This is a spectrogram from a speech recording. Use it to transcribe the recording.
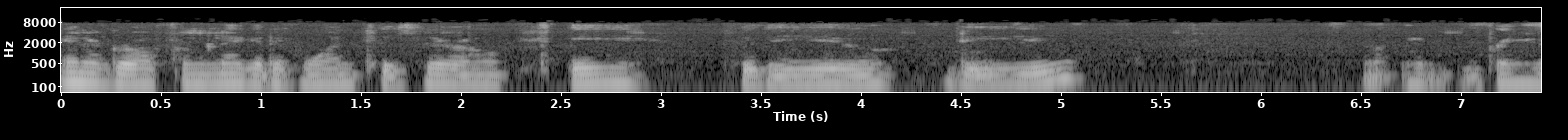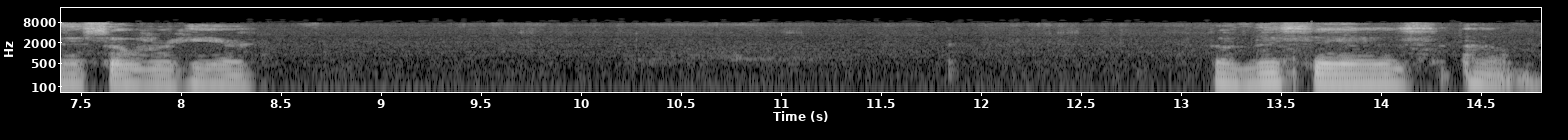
integral from negative 1 to 0 e to the u du let me bring this over here. So this is um,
